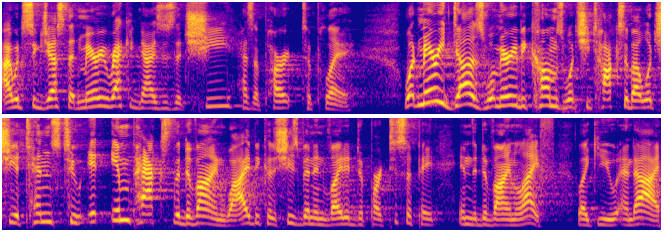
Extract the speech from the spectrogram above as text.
I would suggest that Mary recognizes that she has a part to play. What Mary does, what Mary becomes, what she talks about, what she attends to, it impacts the divine. Why? Because she's been invited to participate in the divine life, like you and I.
